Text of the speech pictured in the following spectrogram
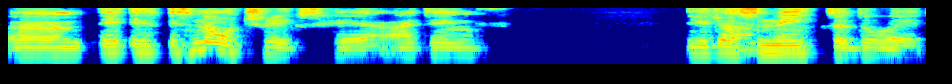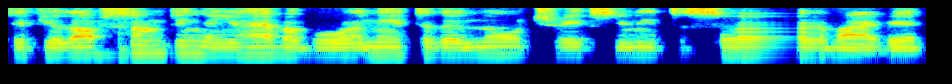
Um, it, it's no tricks here. I think you just need to do it. If you love something and you have a goal, need to do no tricks. You need to survive it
